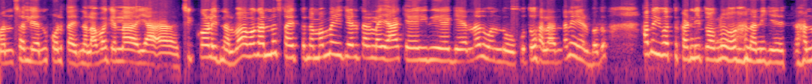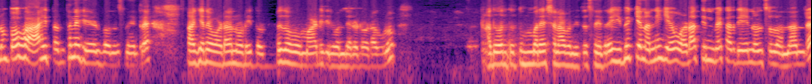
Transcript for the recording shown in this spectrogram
ಮನ್ಸಲ್ಲಿ ಅನ್ಕೊಳ್ತಾ ಇದ್ನಲ್ಲ. ಅವಾಗೆಲ್ಲ ಯಾ ಚಿಕ್ಕವಳಿದ್ನಲ್ವಾ ಅವಾಗ ಅನ್ನಿಸ್ತಾ ಇತ್ತು. ನಮ್ಮಮ್ಮ ಈಗ ಹೇಳ್ತಾರಲ್ಲ, ಯಾಕೆ? ಇದು ಹೇಗೆ? ಅನ್ನೋದು ಒಂದು ಕುತೂಹಲ ಅಂತಾನೆ ಹೇಳ್ಬೋದು. ಅದು ಇವತ್ತು ಖಂಡಿತವಾಗ್ಲೂ ನನಗೆ ಅನುಭವ ಆಯ್ತಂತಾನೆ ಹೇಳ್ಬೋದು ಸ್ನೇಹಿತರೆ. ಹಾಗೇನೆ ವಡ ನೋಡಿ ದೊಡ್ಡದು ಮಾಡಿದೀನಿ ಒಂದೆರಡು ವಡಗಳು. ಅದು ಅಂತ ತುಂಬಾನೇ ಚೆನ್ನಾಗ್ ಬಂದಿತ್ತು ಸ್ನೇಹಿತರೆ. ಇದಕ್ಕೆ ನನಗೆ ವಡ ತಿನ್ಬೇಕಾದ್ರೆ ಏನ್ ಅನ್ಸೋದು ಅಂದ- ಅಂದ್ರೆ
